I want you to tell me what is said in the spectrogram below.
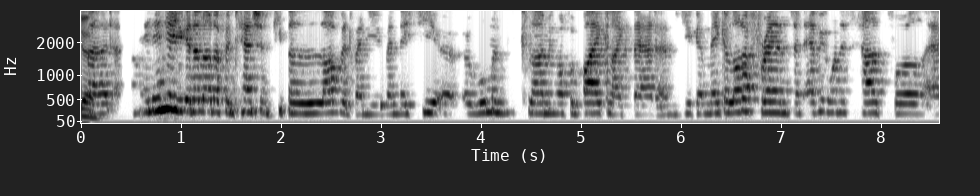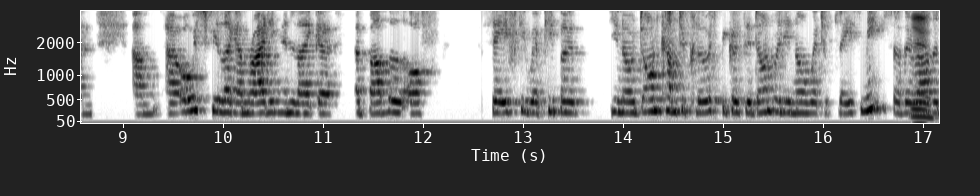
Yeah. But um, in India, you get a lot of attention. People love it when you when they see a, a woman climbing off a bike like that, and you can make a lot of friends, and everyone is helpful. And um, I always feel like I'm riding in like a, a bubble of safety where people you know don't come too close because they don't really know where to place me so they Yes. rather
